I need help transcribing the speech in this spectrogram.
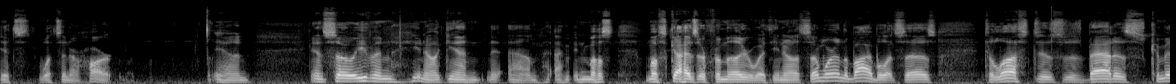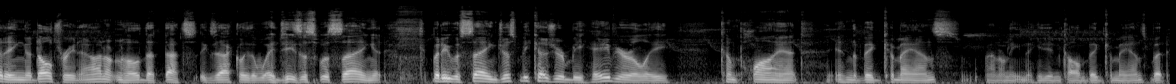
It's what's in our heart. And and so even you know again um, i mean most most guys are familiar with you know somewhere in the bible it says to lust is as bad as committing adultery. Now i don't know that that's exactly the way jesus was saying it but he was saying just because you're behaviorally compliant in the big commands i don't even he didn't call them big commands but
